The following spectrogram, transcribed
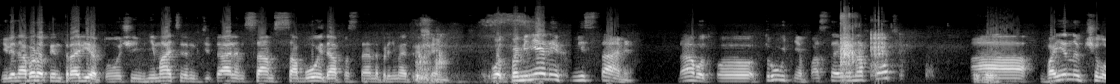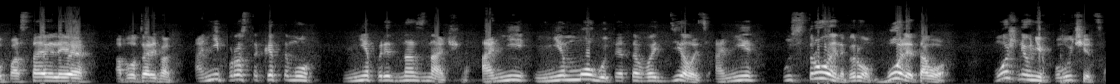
или наоборот интроверт, он очень внимателен к деталям, сам с собой, да, постоянно принимает решения. Вот, поменяли их местами да, вот э, трутня поставили на вход, а военную пчелу поставили оплодотворить мат. Они просто к этому не предназначены. Они не могут этого делать. Они устроены по Более того, может ли у них получиться?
